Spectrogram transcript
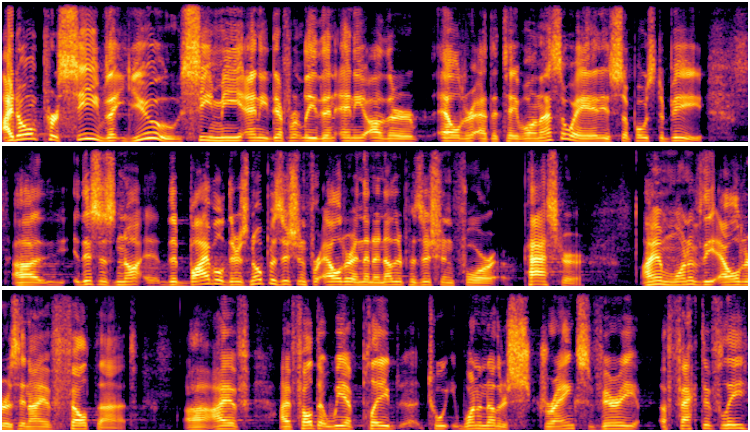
I don't perceive that you see me any differently than any other elder at the table, and that's the way it is supposed to be. Uh, this is not the Bible, there's no position for elder and then another position for pastor. I am one of the elders, and I have felt that. Uh, I have I've felt that we have played uh, to one another's strengths very effectively,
